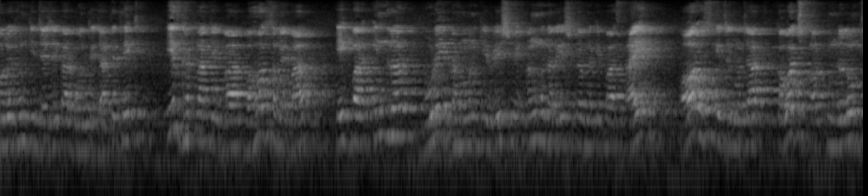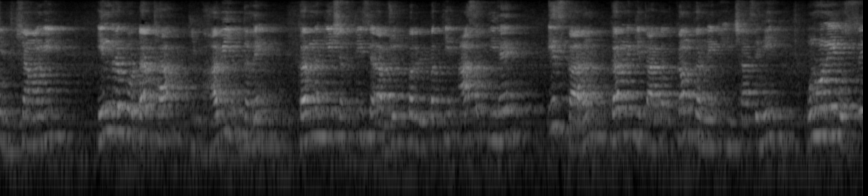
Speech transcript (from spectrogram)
दुर्योधन की जय जयकार बोलते जाते थे। इस घटना के बाद, बहुत समय बाद, एक बार इंद्र बूढ़े ब्राह्मण के वेश में अंग नरेश कर्ण के पास आए और उसके जन्मजात कवच और कुंडलों की भिक्षा मांगी। इंद्र को डर था भावी युद्ध में कर्ण की शक्ति से अर्जुन पर विपत्ति आ सकती है। इस कारण कर्ण की ताकत कम करने की इच्छा से ही उन्होंने उससे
